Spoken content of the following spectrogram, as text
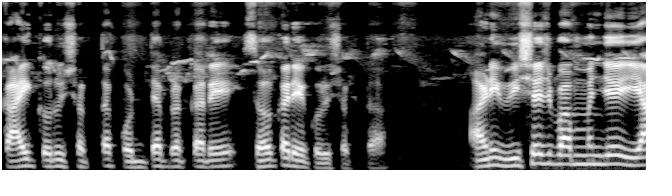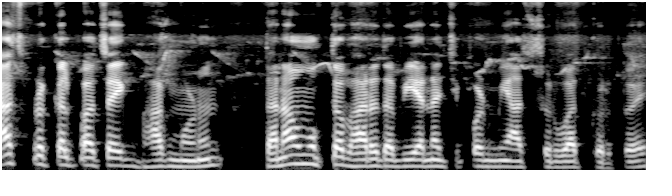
काय करू शकता कोणत्या प्रकारे सहकार्य करू शकता. आणि विशेष बाब म्हणजे याच प्रकल्पाचा एक भाग म्हणून तणावमुक्त भारत अभियानाची पण मी आज सुरुवात करतोय.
